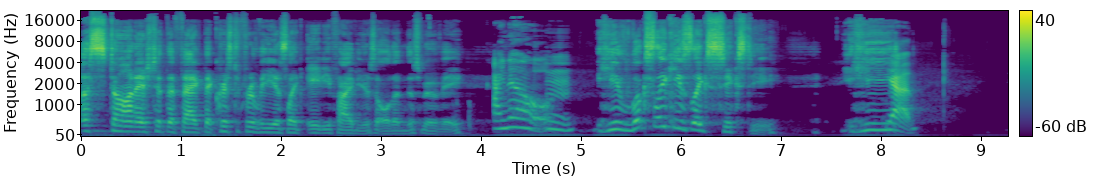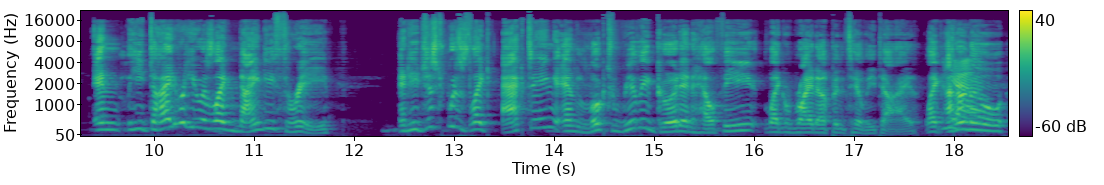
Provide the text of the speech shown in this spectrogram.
astonished at the fact that Christopher Lee is like 85 years old in this movie. I know. Mm, He looks like he's like 60. He yeah. and he died when he was like 93 and he just was like acting and looked really good and healthy like right up until he died like i don't know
